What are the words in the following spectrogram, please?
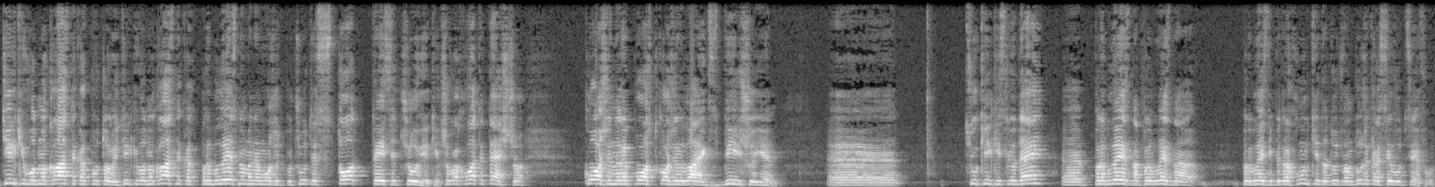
тільки в однокласниках, повторюю, тільки в однокласниках приблизно мене можуть почути 100 тисяч чоловік. Якщо врахувати те, що кожен репост, кожен лайк збільшує цю кількість людей, е, приблизно, приблизно, приблизні підрахунки дадуть вам дуже красиву цифру.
